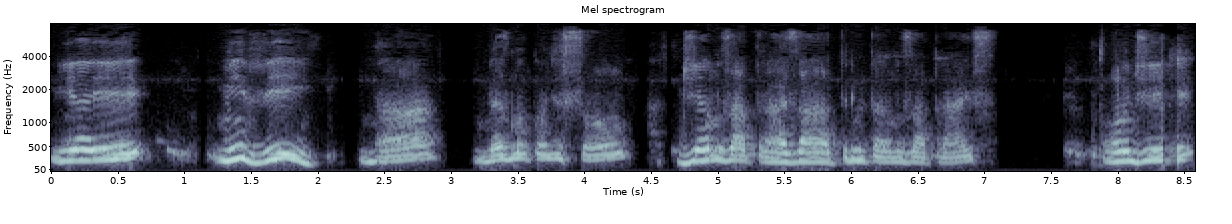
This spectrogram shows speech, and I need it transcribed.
E aí me vi na mesma condição de anos atrás, há 30 anos atrás, onde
